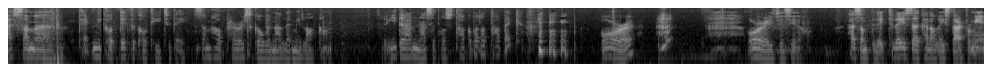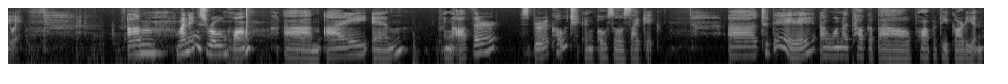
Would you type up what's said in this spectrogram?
Had some uh, technical difficulty today. Somehow Periscope will not let me log on. So either I'm not supposed to talk about a topic or or it just, you know, has some Today. Today's a kind of late start for me anyway. Um, my name is Ruowen Huang. Um, I am an author, spirit coach, and also a psychic. Uh, today, I want to talk about property guardian.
